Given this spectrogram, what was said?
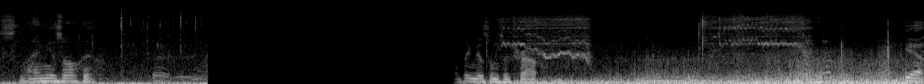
Slimy as all hell. I think this one's a trout. Yeah.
